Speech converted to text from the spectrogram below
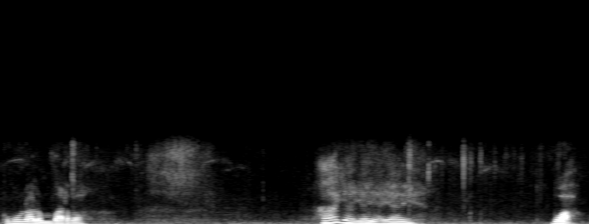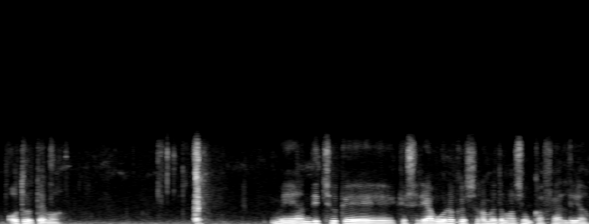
como una lombarda. Ay, ay, ay, ay, ay. Buah, otro tema. Me han dicho que, que sería bueno que solo me tomase un café al día.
